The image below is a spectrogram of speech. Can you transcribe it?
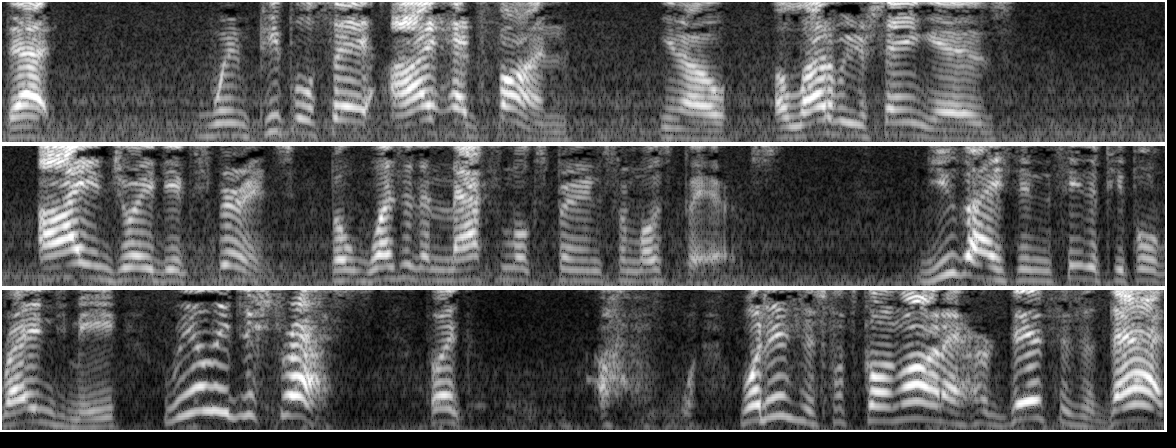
that when people say, I had fun, you know, a lot of what you're saying is, I enjoyed the experience, but was it the maximal experience for most players? You guys didn't see the people writing to me really distressed. Like, oh, what is this? What's going on? I heard this, is it that?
